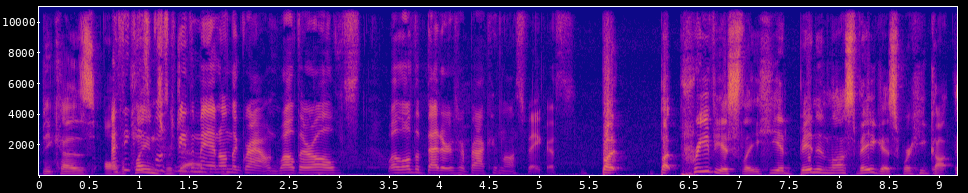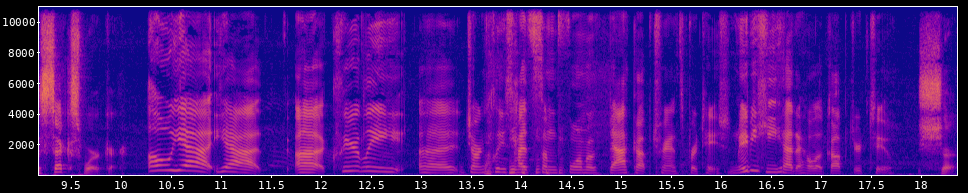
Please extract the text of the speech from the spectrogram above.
because all I the think he's supposed were to be the man on the ground while they're all while all the betters are back in Las Vegas. But but previously he had been in Las Vegas where he got the sex worker. Oh yeah, yeah. Uh, clearly, uh, John Cleese had some form of backup transportation. Maybe he had a helicopter too. Sure.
